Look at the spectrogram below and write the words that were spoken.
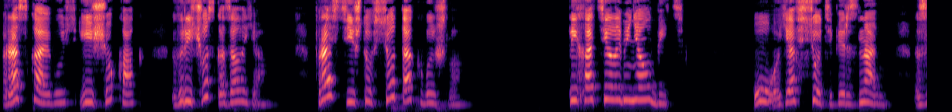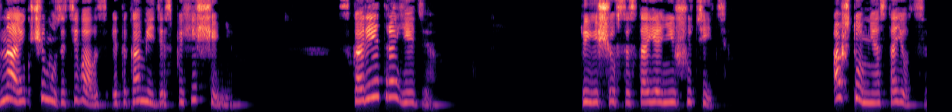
Раскаиваюсь, и еще как, горячо сказала я. Прости, что все так вышло. Ты хотела меня убить. О, я все теперь знаю. Знаю, к чему затевалась эта комедия с похищением. Скорее трагедия. Ты еще в состоянии шутить. А что мне остается?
